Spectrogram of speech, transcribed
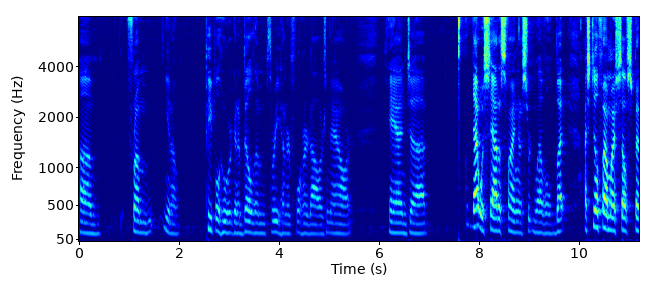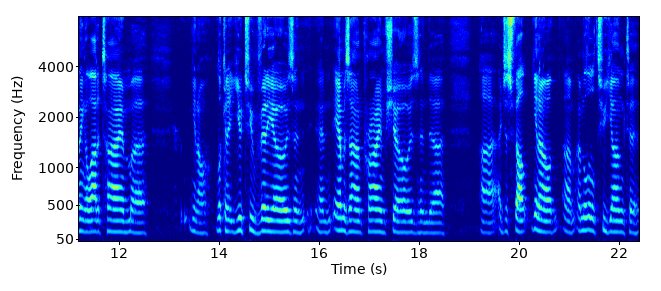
um, from, you know, people who were going to bill them $300, $400 an hour. And uh, that was satisfying on a certain level. But I still found myself spending a lot of time uh, you know, looking at YouTube videos and, and Amazon Prime shows, and uh, uh, I just felt, you know, um, I'm a little too young to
